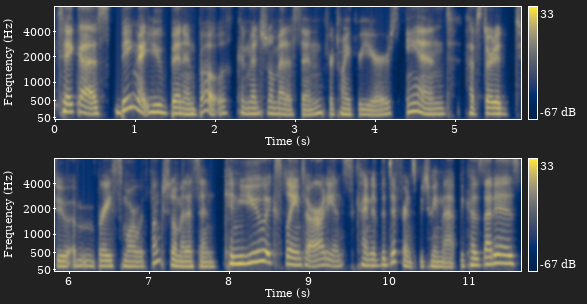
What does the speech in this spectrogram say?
take us, being that you've been in both conventional medicine for 23 years and have started to embrace more with functional medicine, can you explain to our audience kind of the difference between that? Because that is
